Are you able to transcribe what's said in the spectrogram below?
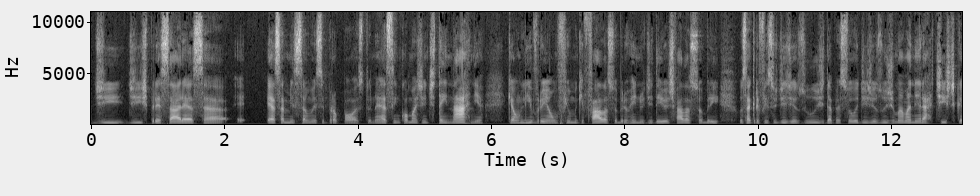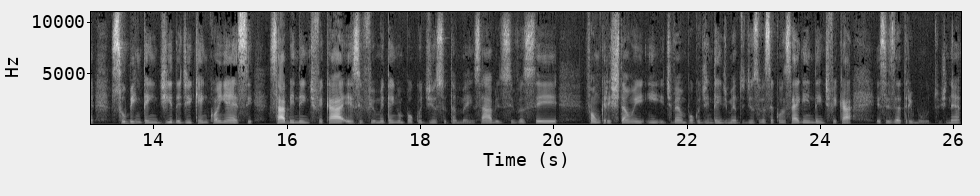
de, de expressar essa essa missão, esse propósito, né? Assim como a gente tem Nárnia, que é um livro e é um filme que fala sobre o reino de Deus, fala sobre o sacrifício de Jesus, da pessoa de Jesus de uma maneira artística, subentendida de quem conhece, sabe identificar. Esse filme tem um pouco disso também, sabe? Se você for um cristão e, e tiver um pouco de entendimento disso, você consegue identificar esses atributos, né?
